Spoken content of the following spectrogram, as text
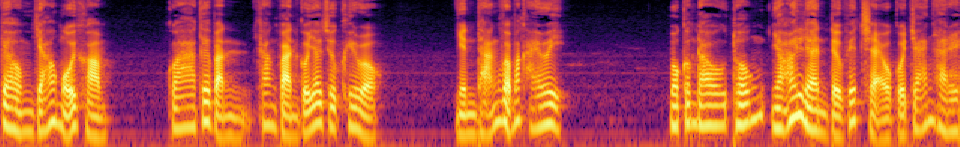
Cái ông giáo mũi khoằm qua cái vành khăn vành của giáo sư Quirrell, nhìn thẳng vào mắt Harry. Một con đau thốn nhói lên từ vết sẹo của trán Harry.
